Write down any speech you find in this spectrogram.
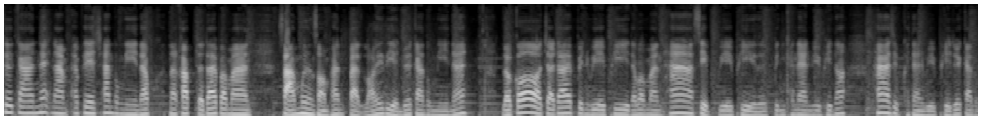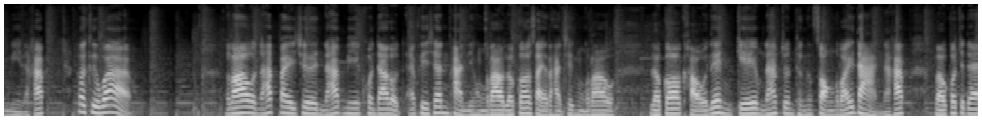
คือการแนะนำแอปพลิเคชันตรงนี้นะครับนะครับจะได้ประมาณ 32,800 เหรียญด้วยกันตรงนี้นะแล้วก็จะได้เป็น VIP นะประมาณ 50 VIP หรือเป็นคะแนน VIP เนาะ50 คะแนน VIP ด้วยกันตรงนี้นะครับก็คือว่าเรานะครับไปเชิญนะครับมีคนดาวน์โหลดแอปพลิเคชันผ่านลิงก์ของเรา แล้วก็ใส่รหัสเชิญของเรา แล้วก็เขาเล่นเกมนะครับจนถึง 200 ด่านนะครับ เราก็จะได้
